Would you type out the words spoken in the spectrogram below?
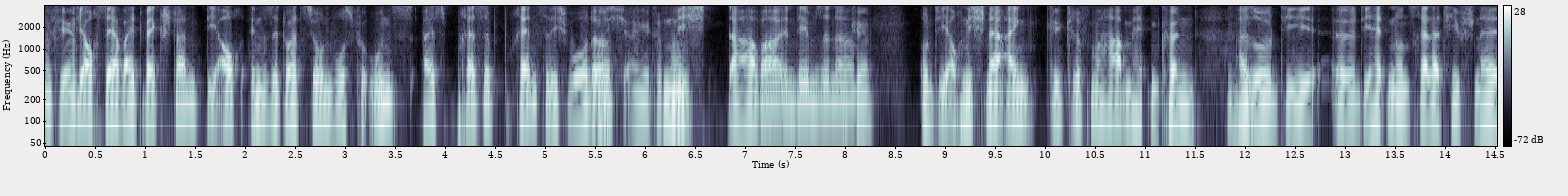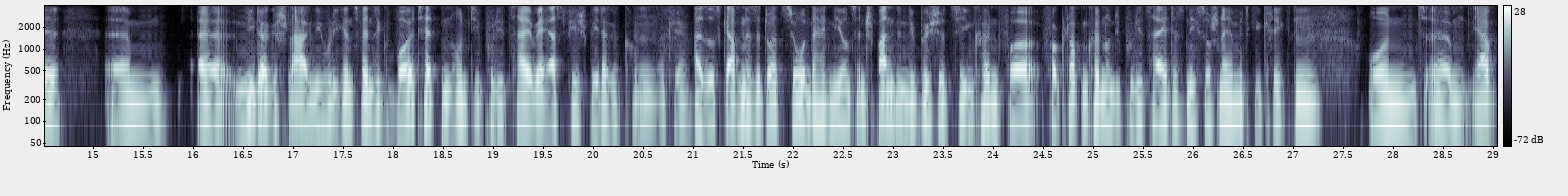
Okay. die auch sehr weit weg stand, die auch in Situationen, wo es für uns als Presse brenzlig wurde, Nicht eingegriffen nicht da war in dem Sinne Okay. Und die auch nicht schnell eingegriffen haben hätten können. Mhm. Also die, äh, die hätten uns relativ schnell ähm, äh, niedergeschlagen, die Hooligans, wenn sie gewollt hätten und die Polizei wäre erst viel später gekommen. Hm, Okay. Also es gab eine Situation, da hätten die uns entspannt in die Büsche ziehen können, ver, verkloppen können und die Polizei hätte es nicht so schnell mitgekriegt. Hm. Und ähm, ja,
